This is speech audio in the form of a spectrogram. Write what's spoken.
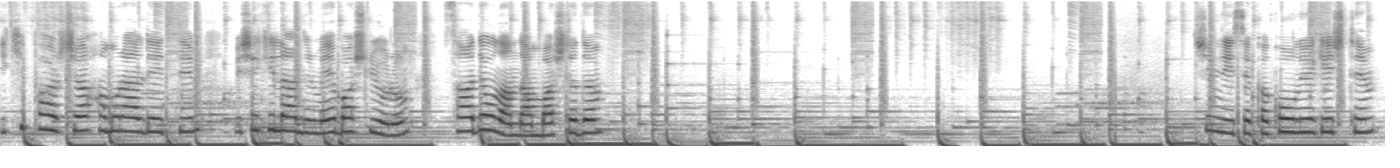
iki parça hamur elde ettim ve şekillendirmeye başlıyorum. Sade olandan başladım. Şimdi ise kakaoluya geçtim.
